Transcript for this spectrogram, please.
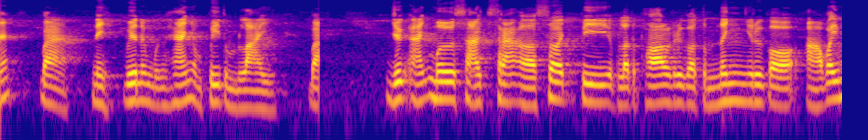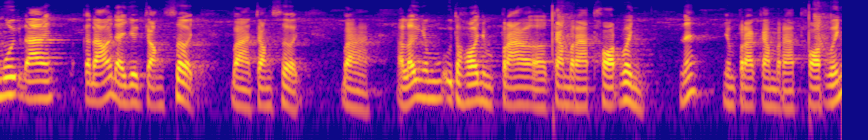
ណាបាទនេះវានឹងបង្ហាញអំពីតម្លៃ យើងអាចមើលសើចស្រា search ពីផលិតផលឬក៏ទំនិញឬក៏អ្វីមួយក៏ដែរក៏ដោយដែលយើងចង់ search បាទចង់ search បាទឥឡូវខ្ញុំឧទាហរណ៍ខ្ញុំប្រើកាមេរ៉ាថតវិញណាខ្ញុំប្រើកាមេរ៉ាថតវិញ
